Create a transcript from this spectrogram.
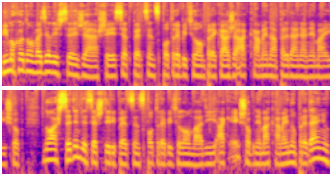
Mimochodom vedeli ste, že až 60% spotrebiteľom prekáža, ak kamenná predajňa nemá e-shop, no až 74% spotrebiteľom vadí, ak e-shop nemá kamennú predajňu.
